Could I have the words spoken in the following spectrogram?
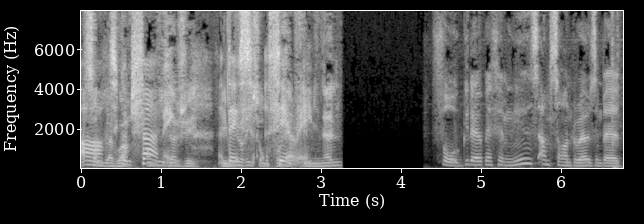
are confirming this theory. For Good Hope FM News, I'm Sandra Rosenberg.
